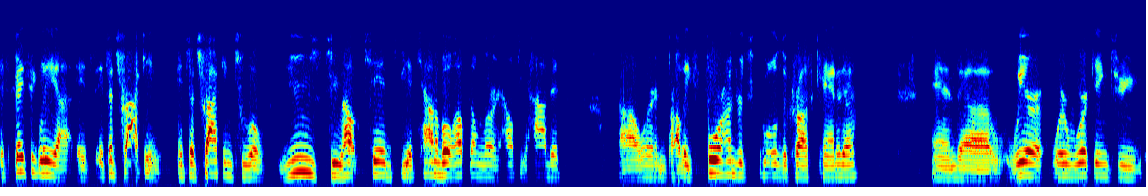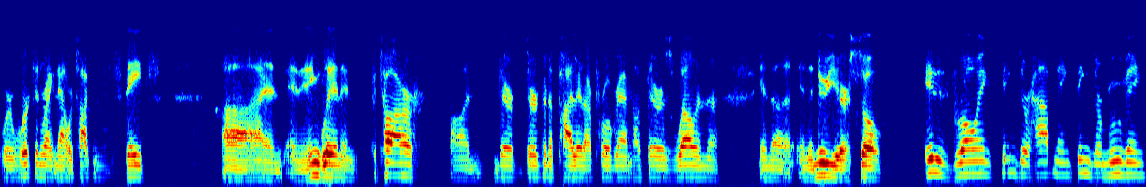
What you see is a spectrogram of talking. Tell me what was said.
it's basically a, it's it's a tracking it's a tracking tool used to help kids be accountable, help them learn healthy habits. Uh, we're in probably 400 schools across Canada, and uh, we're we're working to we're working right now. We're talking to the states uh, and, and England and Qatar on they're they're going to pilot our program out there as well in the in the in the new year. So it is growing. Things are happening. Things are moving.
